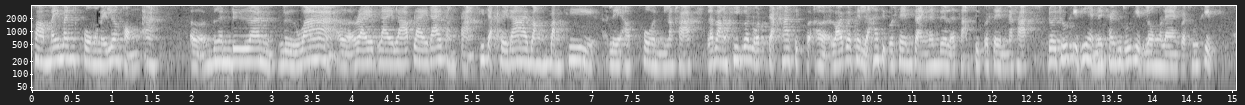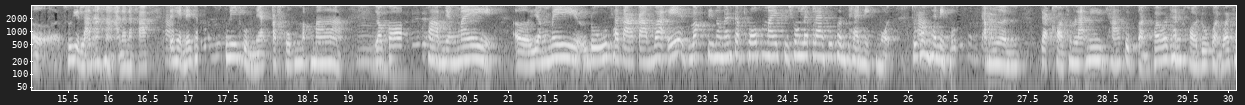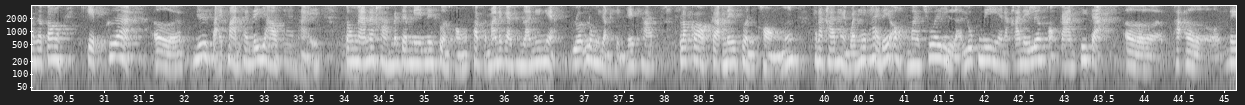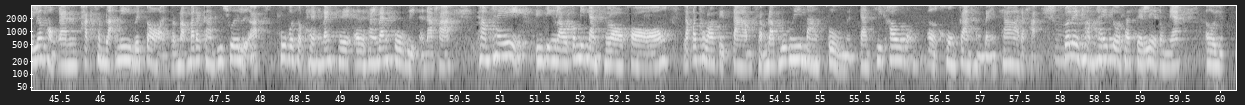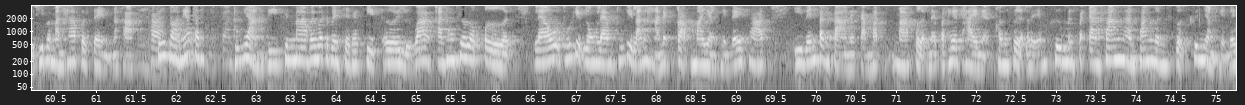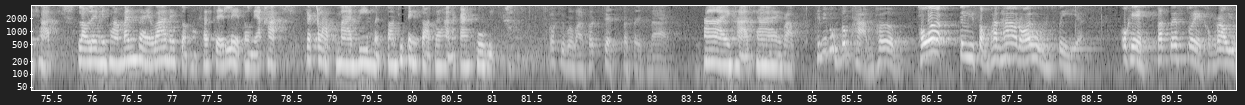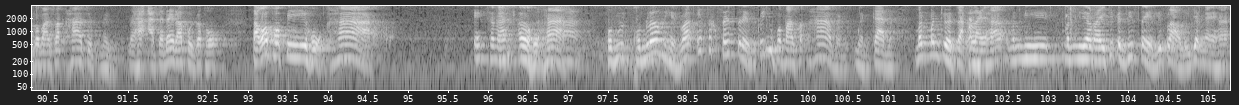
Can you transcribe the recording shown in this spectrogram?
ความไม่มั่นคงในเรื่องของอะ เออเงินเดือนหรือว่ารายรายรับรายได้ต่างๆ ที่จะเคยได้บางบางที่เล y o อ f คนนะคะ และบางที่ก็ลดจาก 50เอ่อร้อยเหลือห้าสิบเปอร์เซ็นต์จ่ายเงินเดือนเหลือสามสิบเปอร์เซ็นนะคะ โดยธุรกิจที่เห็นในชันคือธุรกิจโรงแรมกับธุรกิจเอ่อธุรกิจร้านอาหารนะคะ จะเห็นได้ชัดว่าลูกหนี้กลุ่มเนี้ยกระทบมากๆแล้วก็ด้วยความยังไม่ยังไม่รู้ชะตากรรมว่าเอ๊ะวัคซีนตรงนั้นจะครบไหมคือช่วงแรกๆ ทุกคนแพนิคหมด ทุกคนแพนิคหมดทุกคนกำเงิน จะขอชำระหนี้ช้าสุดก่อนเพราะว่าฉันขอดูก่อนว่าฉันจะต้องเก็บเพื่ออยืดสายป่านฉันได้ยาวแค่ไหน ตรงนั้นนะคะมันจะมีในส่วนของความสามารถในการชำระหนี้เนี่ยลดลงอย่างเห็นได้ชัด ประกอบกับในส่วนของธนาคารแห่งประเทศไทยได้ออกมาช่วยเหลือลูกหนี้นะคะในเรื่องของการที่จะในเรื่องของการพักชำระหนี้ไว้ก่อนสำหรับมาตรการที่ช่วยเหลือผู้ประสบภัยทางด้านเครทางด้านโควิดอะนะคะทำให้จริงๆ เราก็มีการชะลอฟ้อง แล้วก็ชะลอติดตามสำหรับลูกหนี้บางกลุ่มเหมือนกันที่เข้าเอ่อโครงการของแบงก์ชาติอะค่ะก็เลยทำให้ตัวซัสเซนเลตตรงเนี้ยเอ่ออยู่ที่ประมาณ5%นะคะค่ะซึ่งตอนเนี้ยสถานการณ์ทุกอย่างดีขึ้นมากไม่ว่าจะเป็นเศรษฐกิจเอยหรือว่าการท่องเที่ยวเราเปิด แล้วธุรกิจโรงแรมธุรกิจร้านอาหารเนี่ยกลับมาอย่างเห็นได้ชัดอีเวนต์ต่างๆในการมามาเปิดในประเทศไทยเนี่ยคอนเสิร์ตอะไรเนี่ยคือมันการสร้างงานสร้างเงินเกิดขึ้นอย่างเห็นได้ชัด เราเลยมีความมั่นใจว่าในส่วนของ success rate ตรงเนี้ยค่ะจะกลับมาดีเหมือนตอนที่เป็นก่อนสถานการณ์โควิดค่ะ ก็คือประมาณสัก 7%ได้ ใช่ค่ะใช่ครับ ทีนี้ผมต้องถามเพิ่ม เพราะว่าปี 2564อะโอเค success rate ของเราอยู่ประมาณสัก 5.1 นะฮะอาจจะได้รับผลกระทบ แต่ว่าพอปี 65 เอ๊ะใช่ไหมเออ 65 ผมผมเริ่มเห็นว่าเอ๊ะ success rate มันก็อยู่ประมาณสัก 5 เหมือนเหมือนกัน มันมันเกิดจากอะไรฮะ มันมีมันมีอะไรที่เป็นพิเศษหรือเปล่าหรือยังไงฮะ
